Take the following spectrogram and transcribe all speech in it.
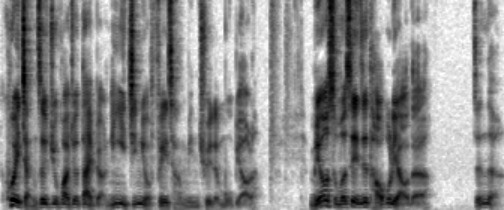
会讲这句话就代表你已经有非常明确的目标了。没有什么事情是逃不了的，真的。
